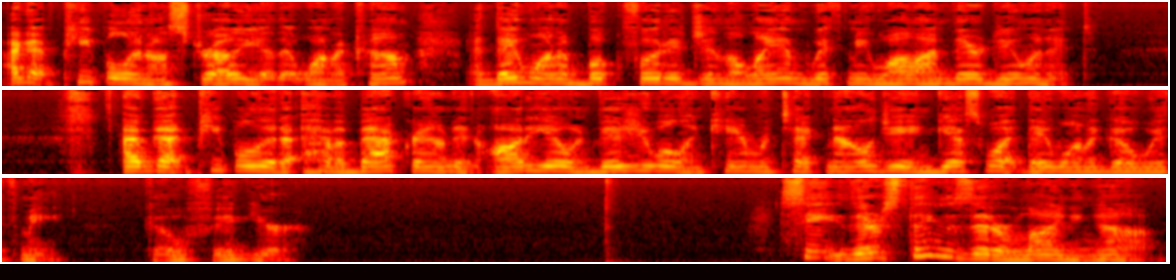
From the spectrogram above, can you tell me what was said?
I got people in Australia that want to come and they want to book footage in the land with me while I'm there doing it. I've got people that have a background in audio and visual and camera technology, and guess what? They want to go with me. Go figure. See, there's things that are lining up,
